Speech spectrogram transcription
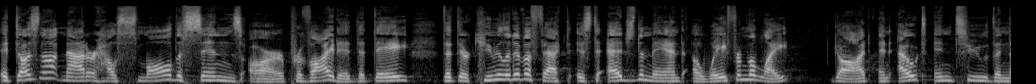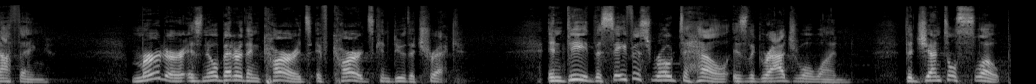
It does not matter how small the sins are, provided that, they, that their cumulative effect is to edge the man away from the light, God, and out into the nothing. Murder is no better than cards if cards can do the trick. Indeed, the safest road to hell is the gradual one, the gentle slope,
